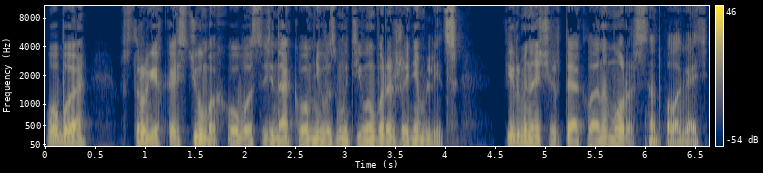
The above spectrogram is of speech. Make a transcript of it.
Оба в строгих костюмах, оба с одинаковым невозмутимым выражением лиц. Фирменная черта клана Моррис, надо полагать.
